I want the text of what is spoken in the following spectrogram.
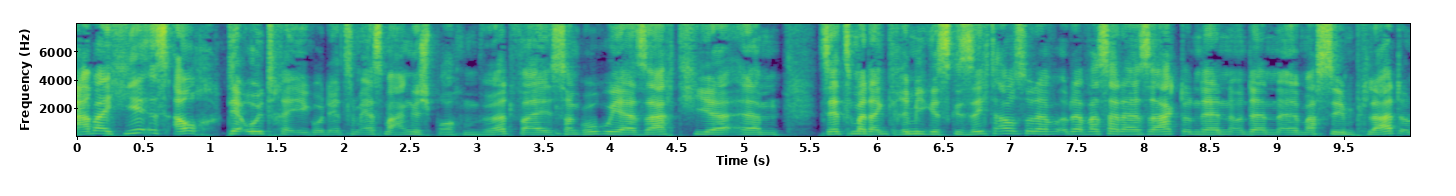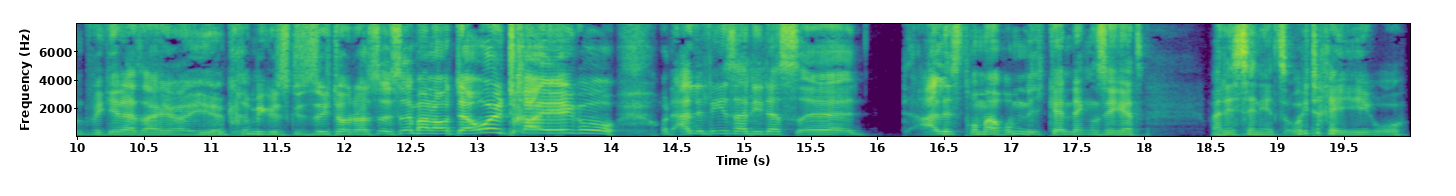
Aber hier ist auch der Ultra-Ego, der zum ersten Mal angesprochen wird, weil Son Goku ja sagt, hier, ähm, setz mal dein grimmiges Gesicht aus oder, oder was er da sagt und dann, und dann äh, machst du ihn platt und Vegeta sagt, ja, hier, grimmiges Gesicht, oh, das ist immer noch der Ultra-Ego. Und alle Leser, die das, äh, alles drumherum nicht kennen, denken sich jetzt, was ist denn jetzt Ultra-Ego?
